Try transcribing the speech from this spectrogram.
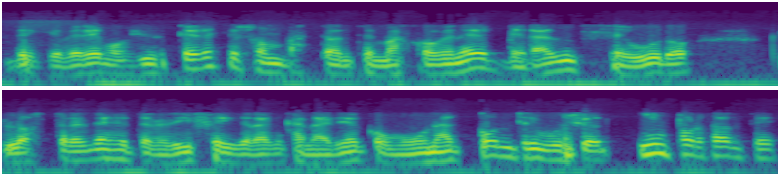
de que veremos. Y ustedes que son bastante más jóvenes verán seguro los trenes de Tenerife y Gran Canaria como una contribución importante,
